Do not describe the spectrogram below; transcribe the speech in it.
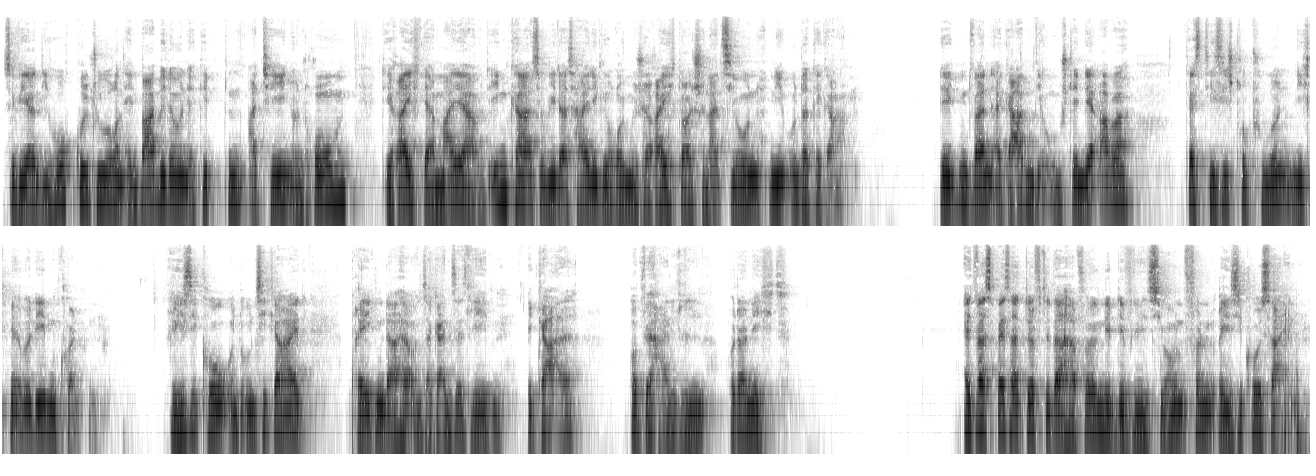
so wären die Hochkulturen in Babylon, Ägypten, Athen und Rom, die Reich der Maya und Inka sowie das Heilige Römische Reich deutscher Nation nie untergegangen. Irgendwann ergaben die Umstände aber, dass diese Strukturen nicht mehr überleben konnten. Risiko und Unsicherheit prägen daher unser ganzes Leben, egal ob wir handeln oder nicht. Etwas besser dürfte daher folgende Definition von Risiko sein.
